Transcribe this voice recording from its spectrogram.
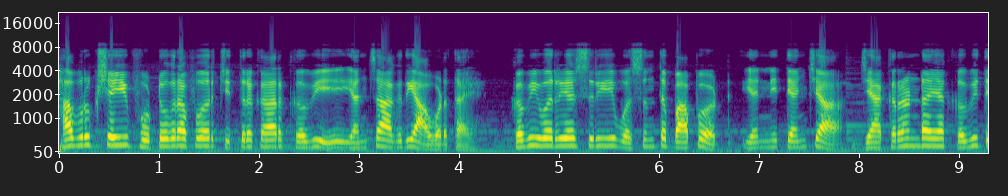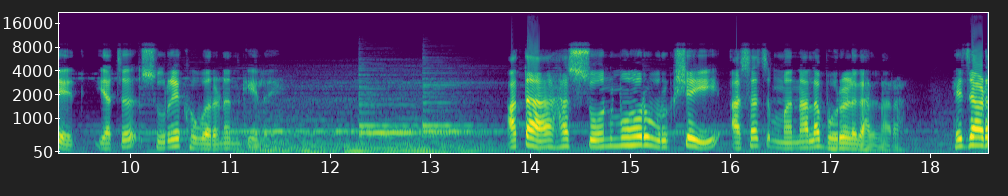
हा वृक्षही फोटोग्राफर चित्रकार कवी यांचा अगदी आवडता आहे. कविवर्य श्री वसंत बापट यांनी त्यांच्या जॅकरांडा या कवितेत याचं सुरेख वर्णन केलंय. आता हा सोनमोहर वृक्षही असाच मनाला भुरळ घालणारा. हे झाड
